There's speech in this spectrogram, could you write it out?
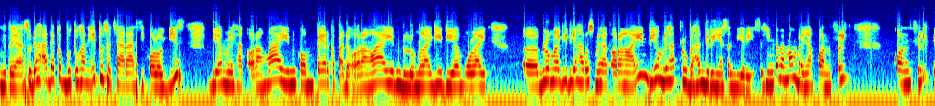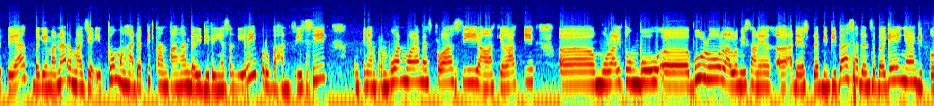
gitu ya. Sudah ada kebutuhan itu secara psikologis dia melihat orang lain compare kepada orang lain belum lagi dia mulai eh, belum lagi dia harus melihat orang lain dia melihat perubahan dirinya sendiri. Sehingga memang banyak konflik konflik gitu ya bagaimana remaja itu menghadapi tantangan dari dirinya sendiri perubahan fisik mungkin yang perempuan mulai menstruasi yang laki-laki eh, mulai tumbuh eh, bulu lalu misalnya eh, ada yang sudah mimpi basah dan sebagainya gitu.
